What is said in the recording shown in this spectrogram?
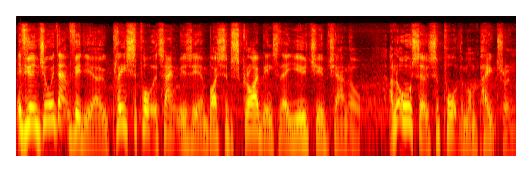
If you enjoyed that video, please support the Tank Museum by subscribing to their YouTube channel and also support them on Patreon.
